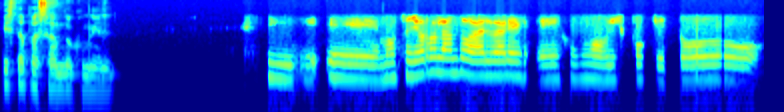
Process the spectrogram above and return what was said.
¿Qué está pasando con él? Sí, eh, Monseñor Rolando Álvarez es un obispo que todo,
